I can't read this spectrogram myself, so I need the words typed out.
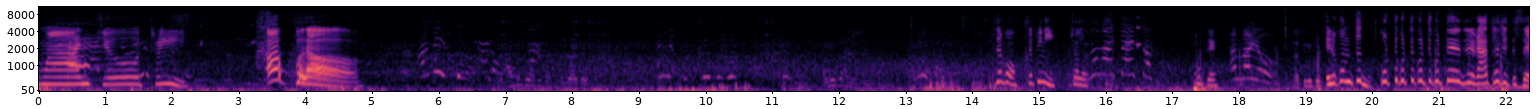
ওয়ান টু থ্রি আপলা যাব সে ফিনি চলো ওকে এরকম তো করতে করতে করতে করতে রাত হয়ে যেতেছে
